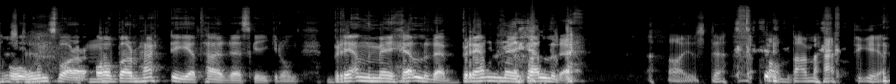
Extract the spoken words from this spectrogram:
Och hon svarar, Mm. av barmhärtighet herre, skriker hon. Bränn mig hellre, bränn mig hellre. Ja, just det. Av barmhärtighet.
